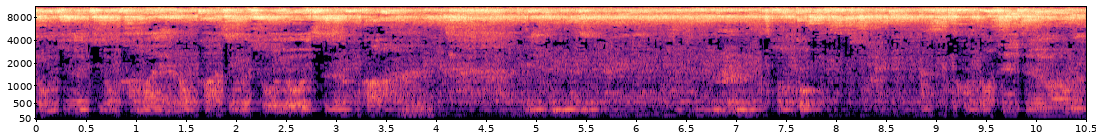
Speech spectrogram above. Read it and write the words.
居住地を構えるのか事務所を用意するのかうん、うん、ちょっと今年中は難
